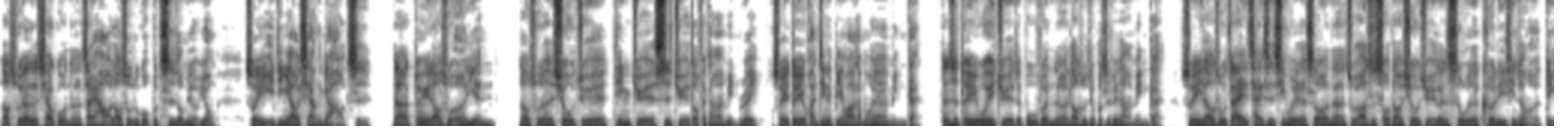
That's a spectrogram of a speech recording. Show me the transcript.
老鼠药的效果呢再好，老鼠如果不吃都没有用，所以一定要香要好吃。那对于老鼠而言，老鼠的嗅觉、听觉、视觉都非常的敏锐，所以对于环境的变化他们会很敏感。但是对于味觉的部分呢，老鼠就不是非常的敏感。所以老鼠在采食行为的时候呢，主要是受到嗅觉跟食物的颗粒性状而定。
